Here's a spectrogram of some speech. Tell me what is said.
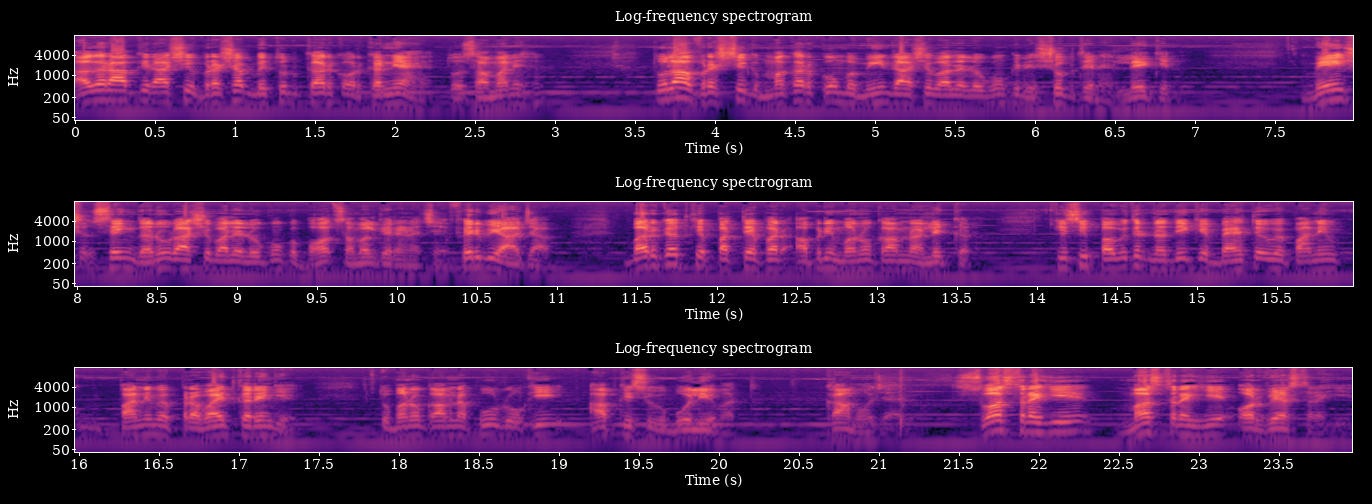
अगर आपकी राशि वृषभ, मिथुन, कर्क और कन्या है तो सामान्य है। तुला, वृश्चिक, मकर, कुंभ, मीन राशि वाले लोगों के लिए शुभ दिन है, लेकिन मेष सिंह धनु राशि वाले लोगों को बहुत संभल के रहना चाहिए। फिर भी आज आप बरगद के पत्ते पर अपनी मनोकामना लिखकर किसी पवित्र नदी के बहते हुए पानी पानी में प्रवाहित करेंगे तो मनोकामना पूर्ण होगी। आप किसी को बोलिए मत। काम हो जाएगा। स्वस्थ रहिए, मस्त रहिए और व्यस्त रहिए।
